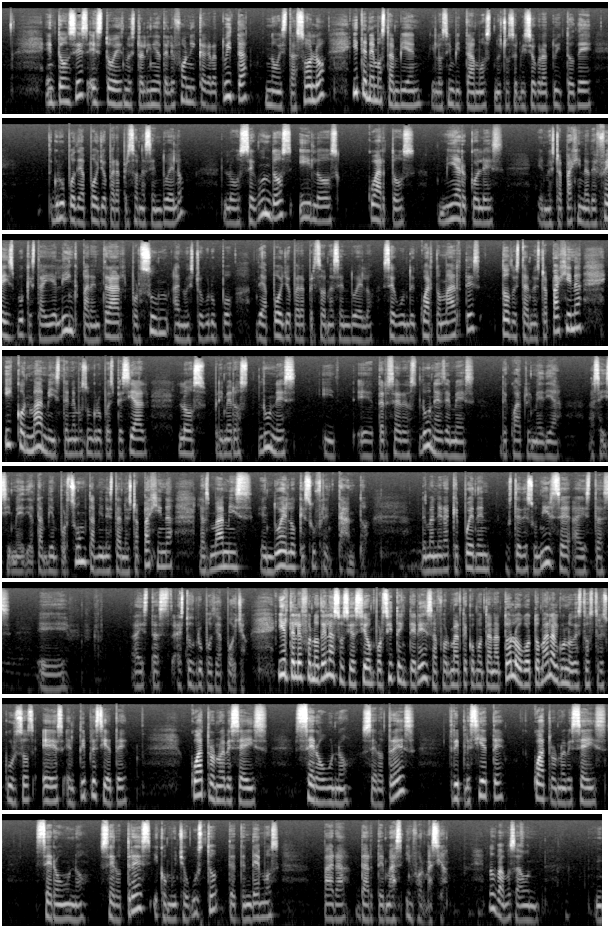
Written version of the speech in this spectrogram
Entonces, esto es nuestra línea telefónica gratuita, no está solo, y tenemos también, y los invitamos, nuestro servicio gratuito de grupo de apoyo para personas en duelo, los segundos y los cuartos miércoles en nuestra página de Facebook está ahí el link para entrar por Zoom a nuestro grupo de apoyo para personas en duelo. Segundo y cuarto martes, todo está en nuestra página. Y con Mamis tenemos un grupo especial los primeros lunes y eh, terceros lunes de mes de cuatro y media a seis y media. También por Zoom, también está en nuestra página las mamis en duelo que sufren tanto. De manera que pueden ustedes unirse a estas eh, a, estas, a estos grupos de apoyo. Y el teléfono de la asociación, por si te interesa formarte como tanatólogo, tomar alguno de estos tres cursos, es el 777-496-0103, 777-496-0103 y con mucho gusto te atendemos para darte más información. Nos vamos a un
